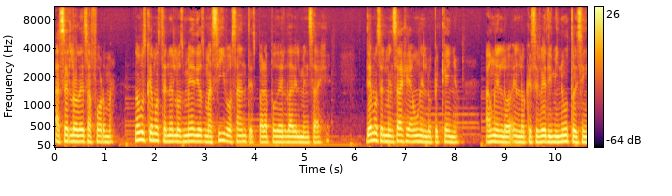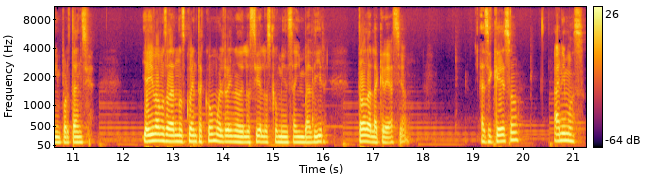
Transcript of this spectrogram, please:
hacerlo de esa forma. No busquemos tener los medios masivos antes para poder dar el mensaje. Demos el mensaje aún en lo pequeño, aún en lo, en lo que se ve diminuto y sin importancia. Y ahí vamos a darnos cuenta cómo el reino de los cielos comienza a invadir toda la creación. Así que eso, ánimos.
